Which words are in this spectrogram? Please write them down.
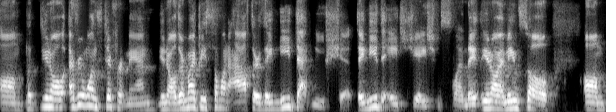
um, but you know, everyone's different, man. You know, there might be someone out there they need that new shit. They need the HGH and slin. They, you know, what I mean, so um,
